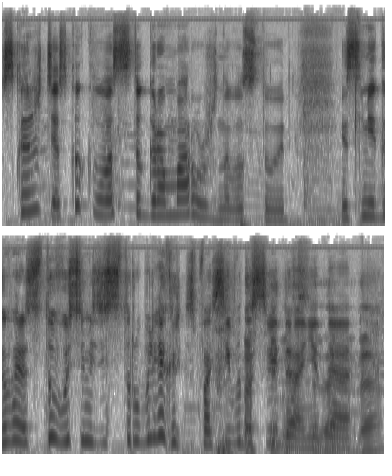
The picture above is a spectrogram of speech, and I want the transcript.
скажите, а сколько у вас 100 грамм мороженого стоит? Если мне говорят 180 рублей, я говорю, спасибо, до Спасибо, свидания, да. да.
